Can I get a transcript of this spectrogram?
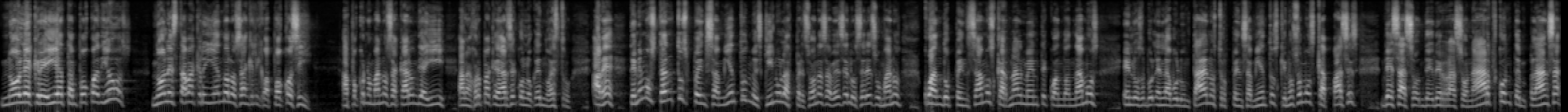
no le creía tampoco a Dios. No le estaba creyendo a los ángeles. Dijo, ¿a poco sí? ¿A poco nomás nos sacaron de ahí? A lo mejor para quedarse con lo que es nuestro. A ver, tenemos tantos pensamientos mezquinos las personas, a veces los seres humanos, cuando pensamos carnalmente, cuando andamos en, los, en la voluntad de nuestros pensamientos, que no somos capaces de, razonar con templanza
